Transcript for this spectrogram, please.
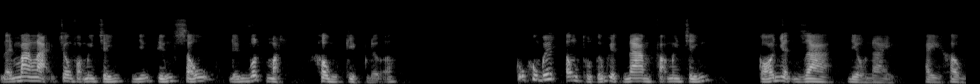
lại mang lại cho ông Phạm Minh Chính những tiếng xấu đến vuốt mặt không kịp nữa. Cũng không biết ông Thủ tướng Việt Nam Phạm Minh Chính có nhận ra điều này hay không.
